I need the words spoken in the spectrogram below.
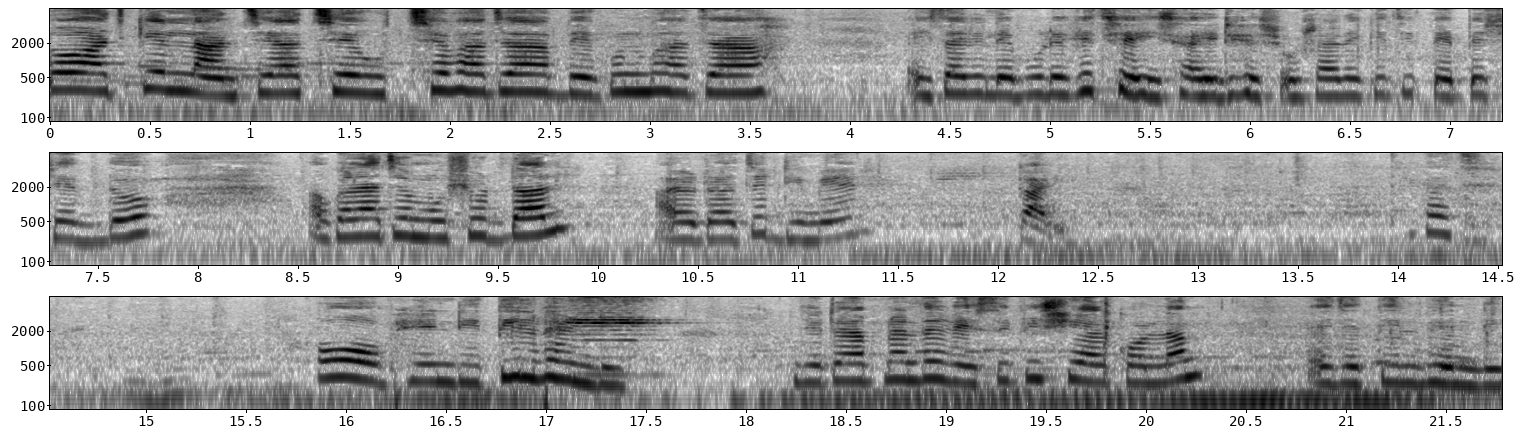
তো আজকের লাঞ্চে আছে উচ্ছে ভাজা, বেগুন ভাজা। এই সাইডে লেবু রেখেছি, এই সাইডে শসা রেখেছি, পেঁপে সেদ্ধ। ওখানে আছে মুসুর ডাল, আর ওটা হচ্ছে ডিমের কারি। ঠিক আছে? ও, ভেন্ডি, তিল ভেন্ডি। যেটা আপনাদের রেসিপি শেয়ার করলাম, এই যে তিল ভেন্ডি।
